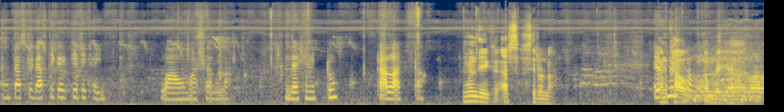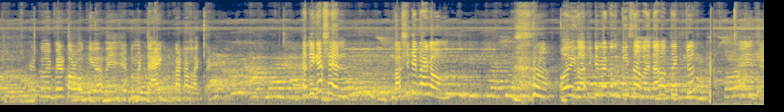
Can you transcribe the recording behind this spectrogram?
আমি তো আজকে গাছ থেকে কেটে খাই। ওয়াও মাশাল্লাহ দেখেন একটু কালারটা। হুম জি আর ছিল না। এখন এরকমই খাও আমরা ইয়া। এরকমই বের করব কীভাবে? এরকম একটা একটু কাটা লাগবে। এদিকে আসেন গসিটি বেগম। ওই গসিটি বেগম কি সবাই দেখো তো একটু। এই যে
